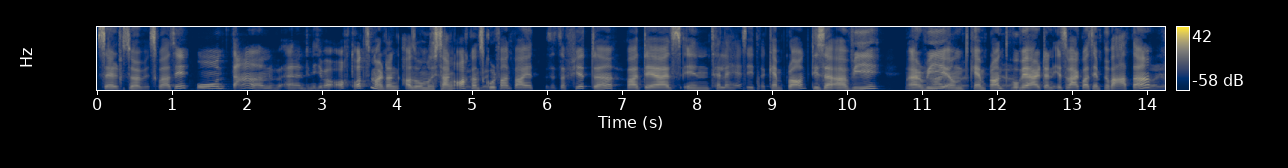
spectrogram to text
Self-Service quasi. Und dann, einen, den ich aber auch trotzdem halt dann, also muss ich sagen, auch ganz cool fand, war jetzt, das ist jetzt der vierte, war der jetzt in Tallahassee, der Campground, dieser RV, RV Ah, ja, und klar. Campground, Ja. wo wir halt dann, es war quasi ein privater. Ja, ja,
